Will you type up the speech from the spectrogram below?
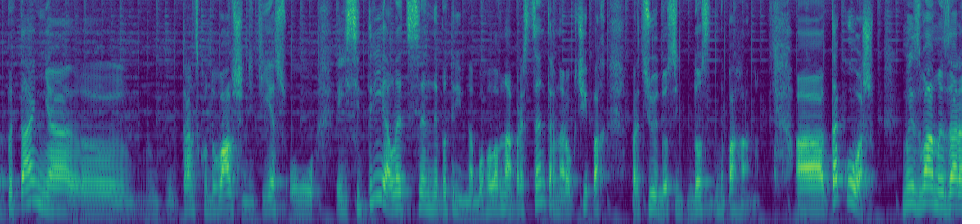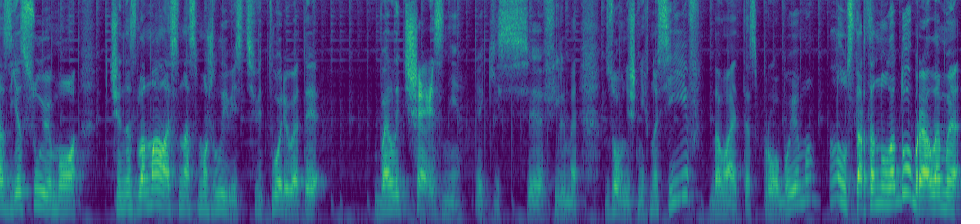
питання, е, транскодувавши DTS у AC3, але це не потрібно, бо головна прес-центр на рокчіпах працює досить, досить непогано. А, також ми з вами зараз з'ясуємо, чи не зламалась у нас можливість відтворювати величезні якісь е, фільми зовнішніх носіїв. Давайте спробуємо. Ну, стартануло добре, але ми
